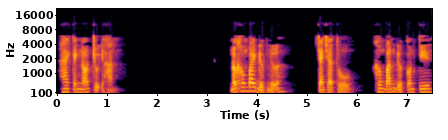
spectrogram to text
hai cánh nó trụi hẳn. Nó không bay được nữa, chàng xạ thủ không bắn được con kia,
